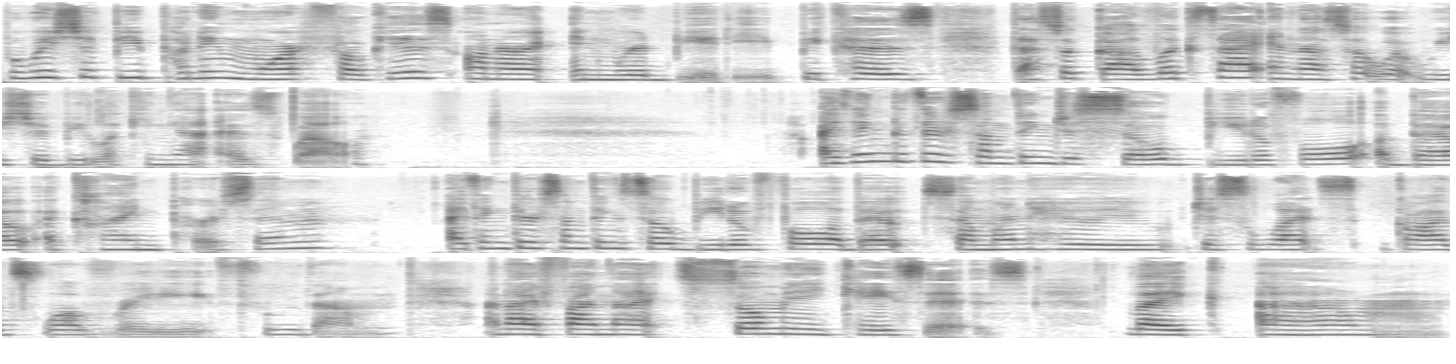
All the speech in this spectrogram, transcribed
but we should be putting more focus on our inward beauty because that's what God looks at and that's what, what we should be looking at as well. I think that there's something just so beautiful about a kind person I think there's something so beautiful about someone who just lets God's love radiate through them. And I find that so many cases. Like, um,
